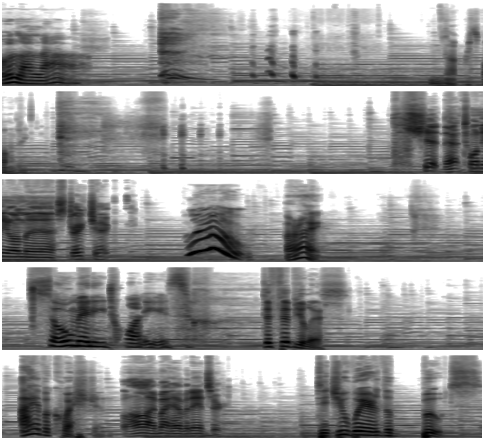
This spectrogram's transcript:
Oh la la. Not responding. Shit, that 20 on the strength check. Woo! All right. So many 20s. Defibulus. I have a question. Oh, I might have an answer. Did you wear the boots?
